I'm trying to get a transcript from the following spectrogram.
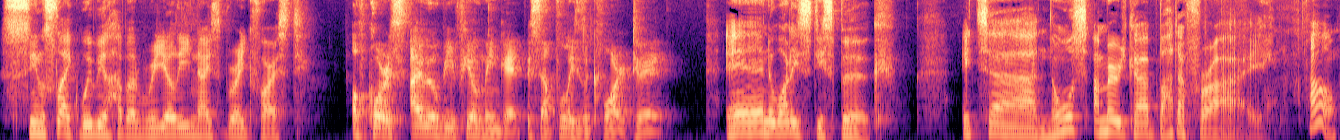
Seems like we will have a really nice breakfast. Of course, I will be filming it, so please look forward to it. And what is this book? It's a North America Butterfly. Oh,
